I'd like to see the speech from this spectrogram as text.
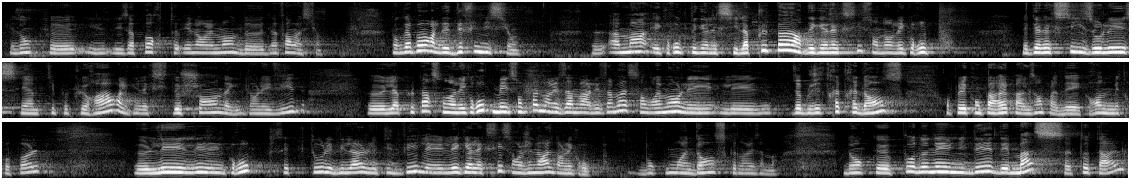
Et donc, euh, ils, apportent énormément d'informations. Donc d'abord, les définitions. Euh, amas et groupes de galaxies. La plupart des galaxies sont dans les groupes. Les galaxies isolées, c'est un petit peu plus rare, les galaxies de champ dans les vides. Euh, la plupart sont dans les groupes, mais ils ne sont pas dans les amas. Les amas sont vraiment les, objets très très denses. On peut les comparer par exemple à des grandes métropoles. Euh, les, groupes, c'est plutôt les villages, les petites villes, et les galaxies sont en général dans les groupes, beaucoup moins denses que dans les amas. Donc, euh, pour donner une idée des masses totales,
